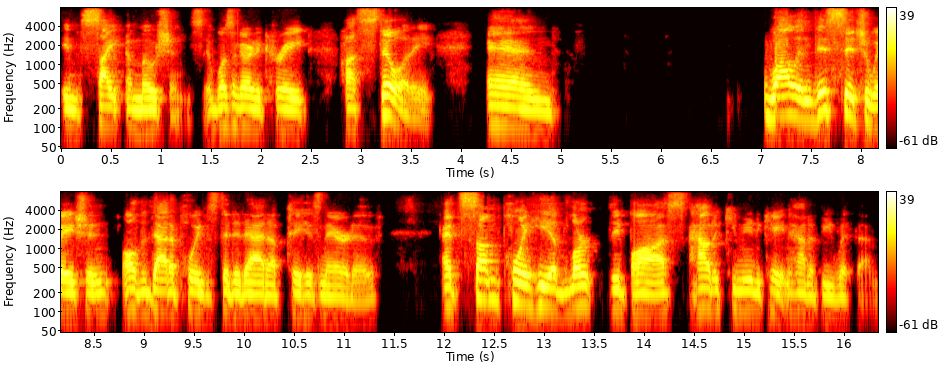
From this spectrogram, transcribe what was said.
incite emotions. It wasn't going to create hostility. And while in this situation, all the data points didn't add up to his narrative, at some point he had learned the boss how to communicate and how to be with them.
